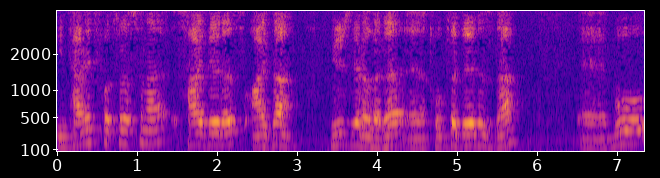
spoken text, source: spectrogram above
İnternet faturasına saydığınız ayda 100 liraları e, topladığınızda e, bu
